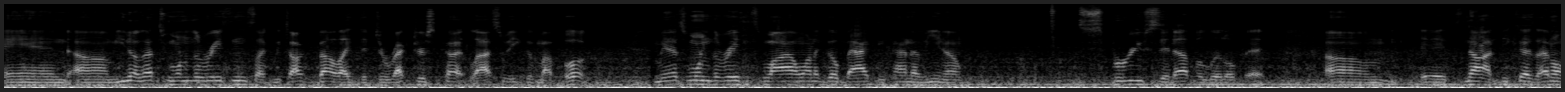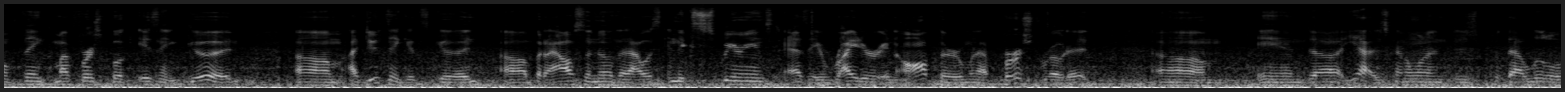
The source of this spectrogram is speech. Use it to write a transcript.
And um, you know that's one of the reasons, like we talked about, like the director's cut last week of my book. I mean that's one of the reasons why I want to go back and kind of you know spruce it up a little bit. Um, it's not because I don't think my first book isn't good. Um, I do think it's good, uh, but I also know that I was inexperienced as a writer and author when I first wrote it. Um, and uh, yeah, I just kind of wanted to just put that little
